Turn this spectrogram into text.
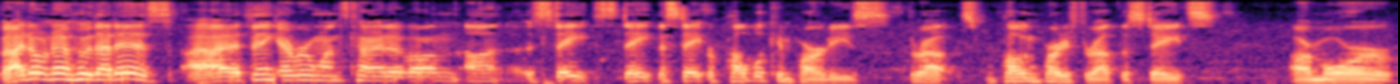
but I don't know who that is. I, I think everyone's kind of on, on state state the state Republican parties throughout Republican parties throughout the states are more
